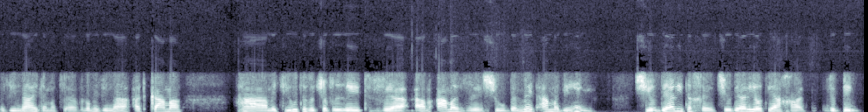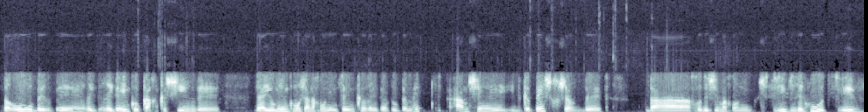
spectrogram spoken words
מבינה את המצב, לא מבינה עד כמה המציאות הזאת שברירית, והעם הזה, שהוא באמת עם מדהים, שיודע להתאחד, שיודע להיות יחד, וברור ברגעים כל כך קשים ו... ואיומים כמו שאנחנו נמצאים כרגע, והוא באמת עם שהתגבש עכשיו ב... בחודשים האחרונים, סביב זהות, סביב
